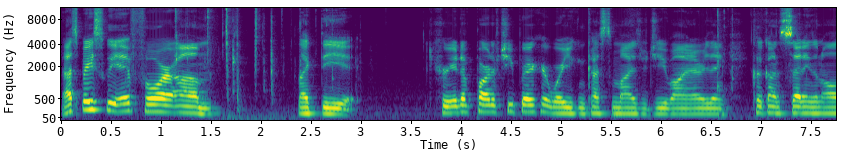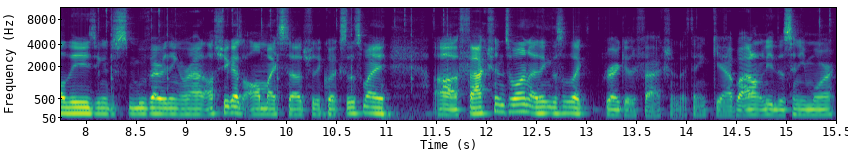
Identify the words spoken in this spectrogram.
that's basically it for um like the creative part of Cheatbreaker where you can customize your GUI and everything. Click on settings and all these. You can just move everything around. I'll show you guys all my setups really quick. So this is my uh, factions one. I think this is like regular factions, I think. Yeah, but I don't need this anymore.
